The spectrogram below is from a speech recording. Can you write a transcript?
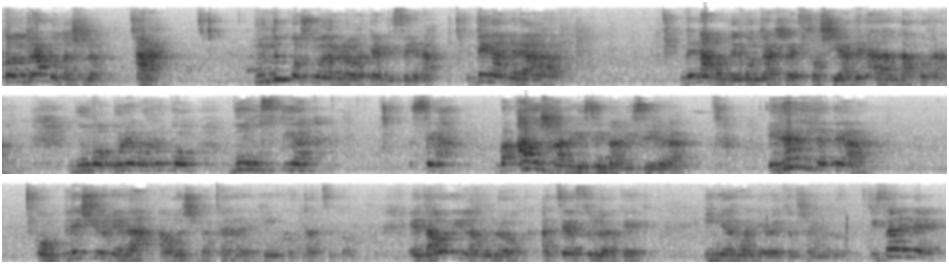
Kontrakotasuna. Ara, mundu postmoderno batean bizi gara. Dena gara, dena gaude kontrasa ez josia, dena da aldakorra. Gu, gure barruko gu guztiak, zera, ba, ados jarri ezin da bizi gara. Errealitatea, komplexio da ahots bakarrarekin kontatzeko. Eta hori lagunok, atzean zuloakek, inor baino betu usain du. Izan ere,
